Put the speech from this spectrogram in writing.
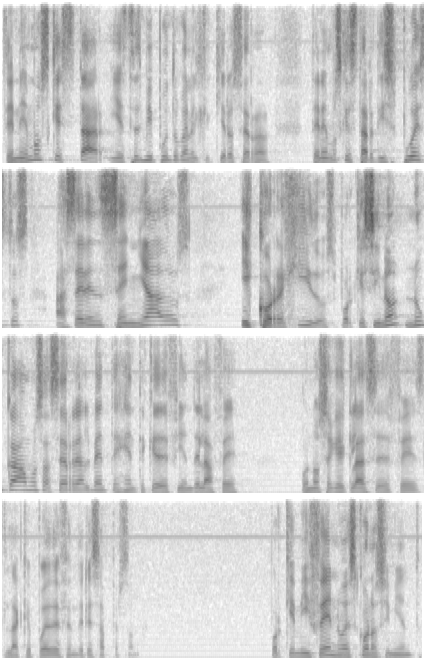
Tenemos que estar, y este es mi punto con el que quiero cerrar, tenemos que estar dispuestos a ser enseñados y corregidos, porque si no, nunca vamos a ser realmente gente que defiende la fe, o no sé qué clase de fe es la que puede defender esa persona. Porque mi fe no es conocimiento,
